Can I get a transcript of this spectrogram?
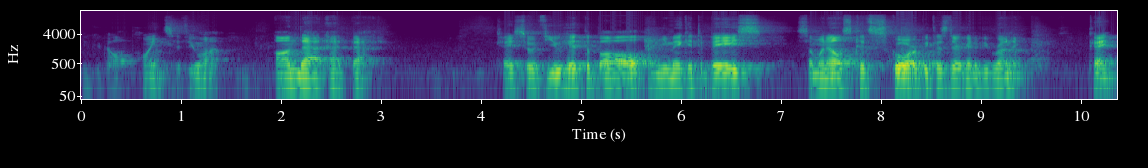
you could call it points if you want, on that at bat. Okay, so if you hit the ball and you make it to base, someone else could score because they're going to be running. Okay?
